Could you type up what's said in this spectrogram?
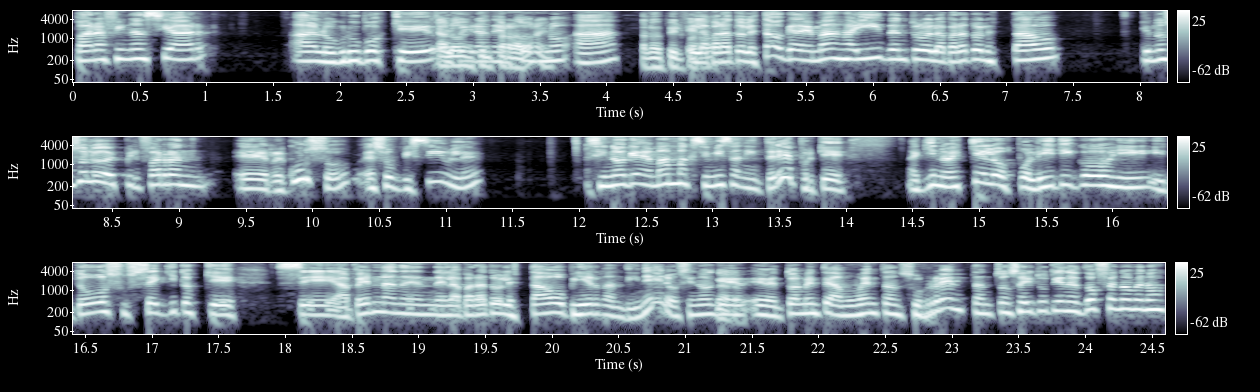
para financiar a los grupos que A operan en torno a el aparato del Estado, que además ahí dentro del aparato del Estado, que no solo despilfarran eh, recursos, eso es visible, sino que además maximizan interés, porque aquí no es que los políticos y, y todos sus séquitos que se apernan en el aparato del Estado pierdan dinero, sino que Claro. eventualmente aumentan sus rentas. Entonces ahí tú tienes dos fenómenos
